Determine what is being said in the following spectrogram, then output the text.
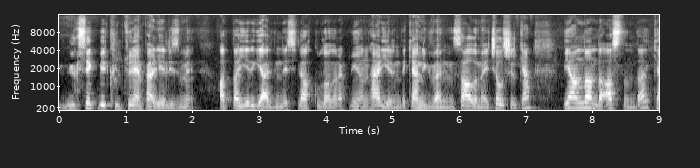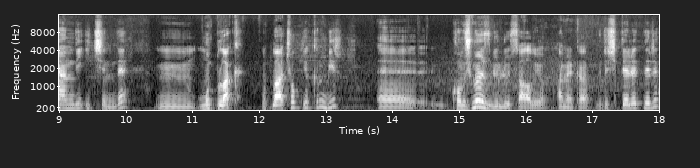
yüksek bir kültür emperyalizmi hatta yeri geldiğinde silah kullanarak dünyanın her yerinde kendi güvenliğini sağlamaya çalışırken bir yandan da aslında kendi içinde mutlak, mutlağa çok yakın bir e, konuşma özgürlüğü sağlıyor Amerika Birleşik Devletleri.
